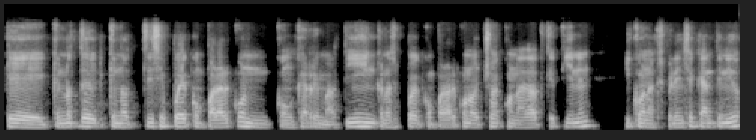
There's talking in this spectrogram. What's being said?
que, que, no, te, que no se puede comparar con, con Harry Martín, que no se puede comparar con Ochoa con la edad que tienen y con la experiencia que han tenido,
